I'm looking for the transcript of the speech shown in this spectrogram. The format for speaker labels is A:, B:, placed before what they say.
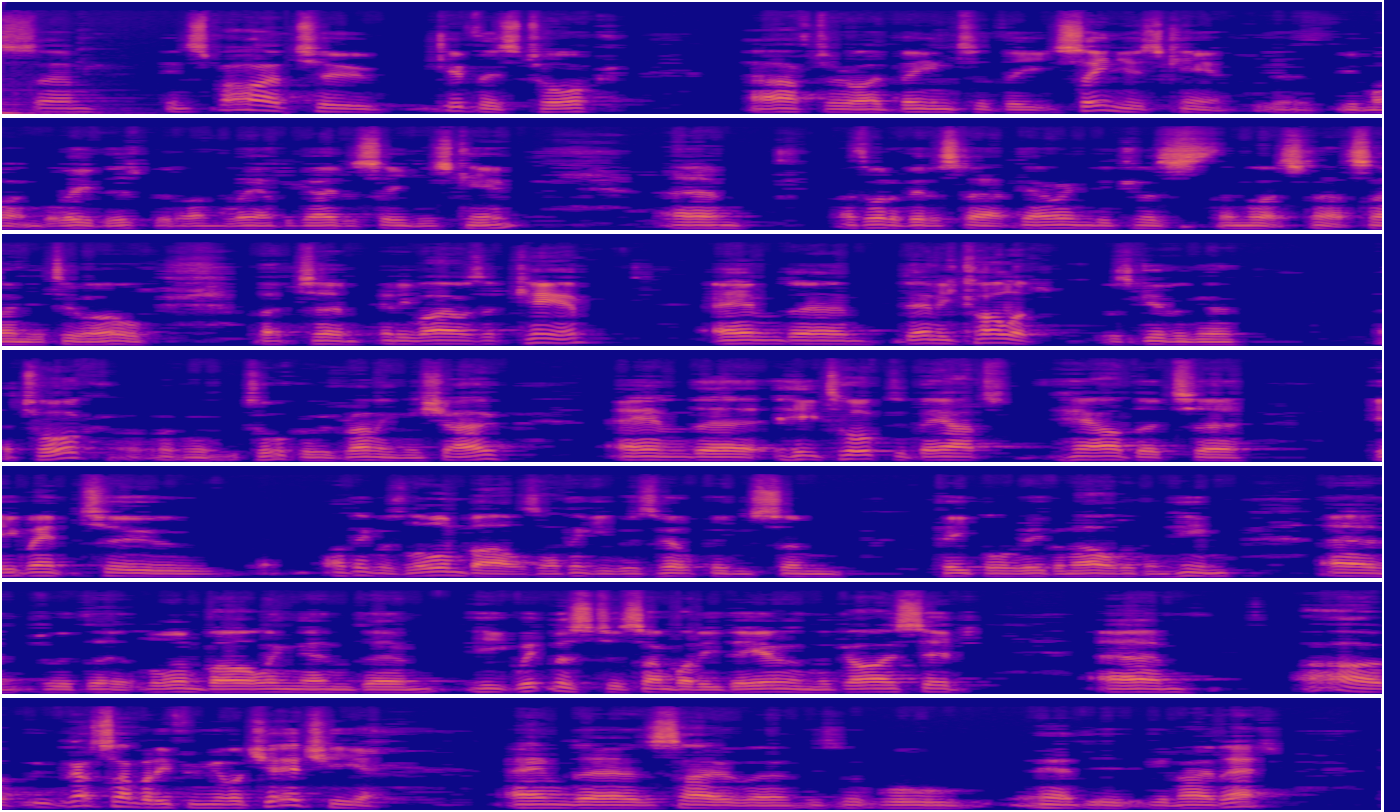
A: was um, inspired to give this talk after I'd been to the seniors camp. You, you mightn't believe this, but I'm allowed to go to seniors camp. Um, I thought I'd better start going because they might start saying you're too old. But um, anyway, I was at camp and uh, Danny Collett was giving a, a talk, a talker was running the show, and uh, he talked about how that uh, he went to, I think it was lawn bowls. I think he was helping some people even older than him uh, with the lawn bowling, and um, he witnessed to somebody there, and the guy said, um, "Oh, we've got somebody from your church here." And uh, so uh, he said, "Well, how do you, know that?"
